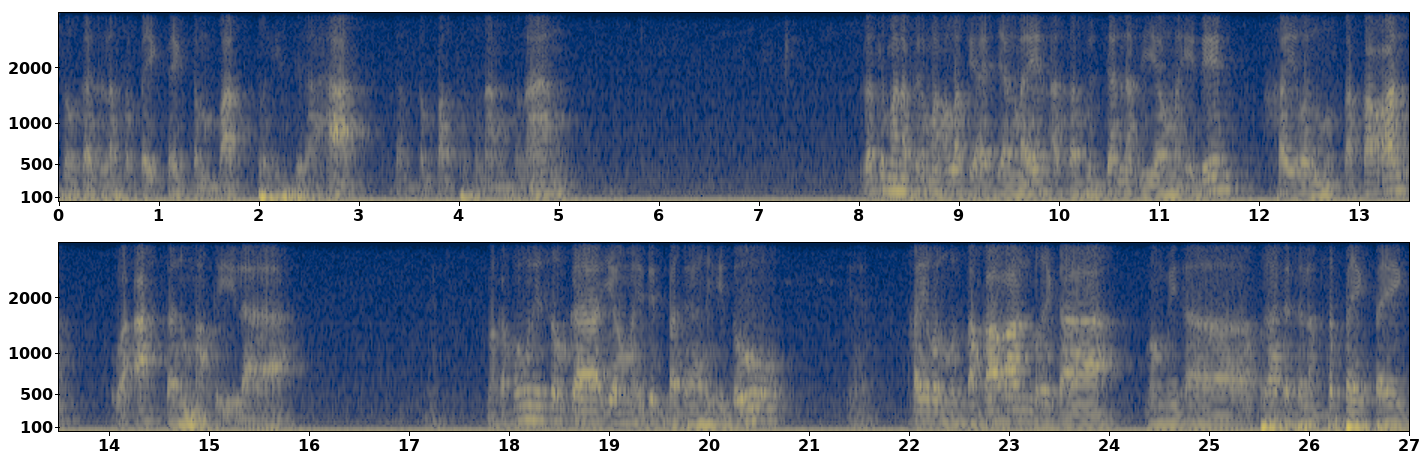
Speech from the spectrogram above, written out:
surga adalah sebaik-baik tempat beristirahat dan tempat bersenang-senang. Sebagaimana firman Allah di ayat yang lain, Ashabul jannati yawma idin khairun mustaqarran wa ahsanu maqila. Maka penghuni surga yang idin pada hari itu ya, khairun mustaqarran mereka uh, berada dalam sebaik-baik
